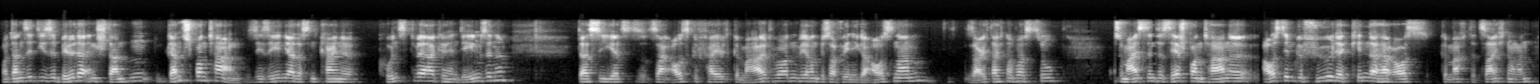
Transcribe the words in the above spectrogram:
Und dann sind diese Bilder entstanden ganz spontan. Sie sehen ja, das sind keine Kunstwerke in dem Sinne, dass sie jetzt sozusagen ausgefeilt gemalt worden wären, bis auf wenige Ausnahmen. Sage ich gleich noch was zu. Zumeist sind es sehr spontane, aus dem Gefühl der Kinder heraus gemachte Zeichnungen.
